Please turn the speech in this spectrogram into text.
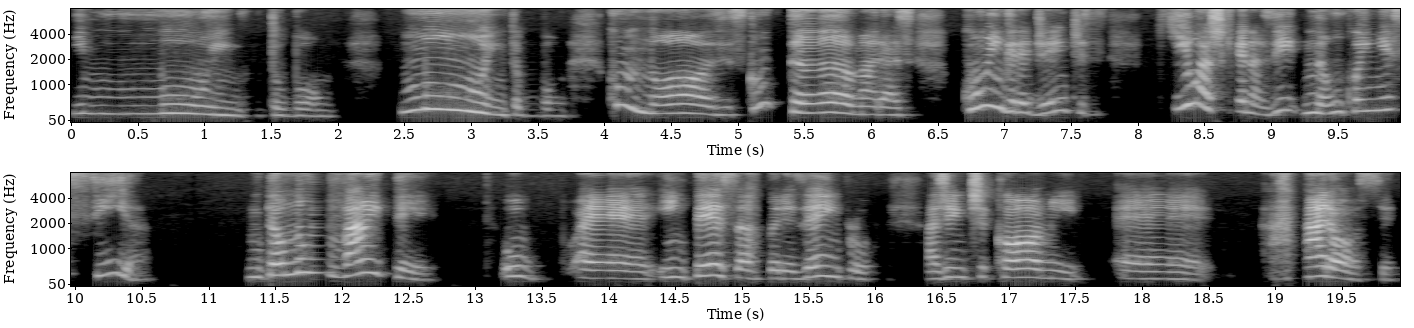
e muito bom. Muito bom. Com nozes, com tâmaras, com ingredientes que o Ashkenazi não conhecia. Então, não vai ter. O, é, em Pesach, por exemplo, a gente come é, haroset,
